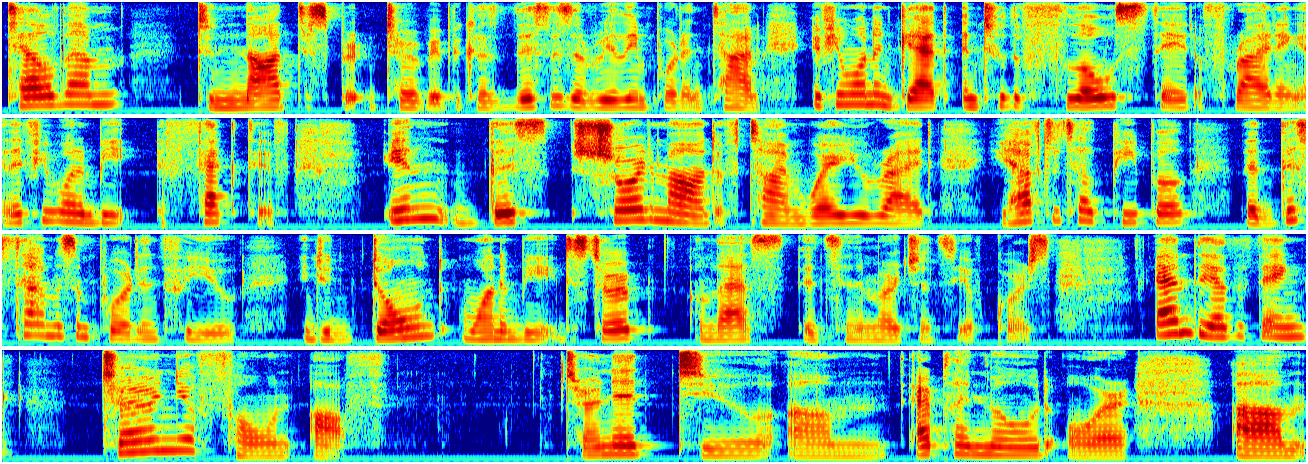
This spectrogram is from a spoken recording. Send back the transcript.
tell them to not disturb you because this is a really important time. If you want to get into the flow state of writing and if you want to be effective in this short amount of time where you write, you have to tell people that this time is important for you and you don't want to be disturbed unless it's an emergency, of course. And the other thing, turn your phone off turn it to um, airplane mode or um,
